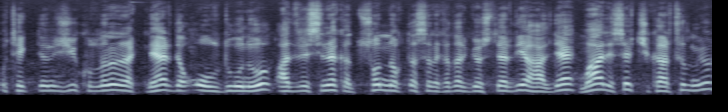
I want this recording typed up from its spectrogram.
o teknolojiyi kullanarak nerede olduğunu adresine kadar son noktasına kadar gösterdiği halde maalesef çıkartılmıyor.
